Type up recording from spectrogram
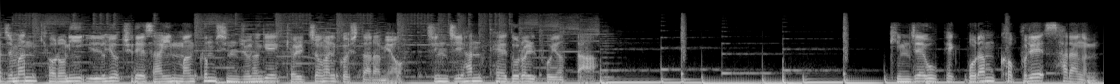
하지만 결혼이 인류 최대사인 만큼 신중하게 결정할 것이다라며 진지한 태도를 보였다. 김재우 백보람 커플의 사랑은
